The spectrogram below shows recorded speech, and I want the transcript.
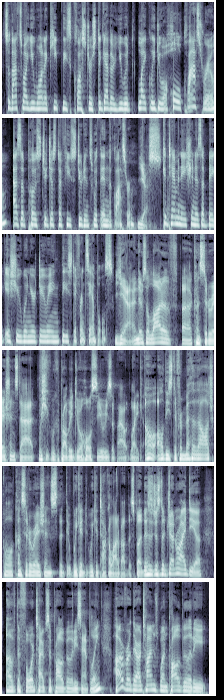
So that's why you want to keep these clusters together. You would likely do a whole classroom as opposed to just a few students within the classroom. Yes. Contamination is a big issue when you're doing these different samples. Yeah, and there's a lot of uh, considerations that we, we could probably do a whole series about, like oh, all these different methodological considerations that we could we could talk a lot about this. But this is just a general idea of the four types of probability sampling. However, there are times when probability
